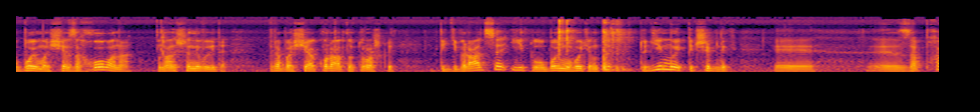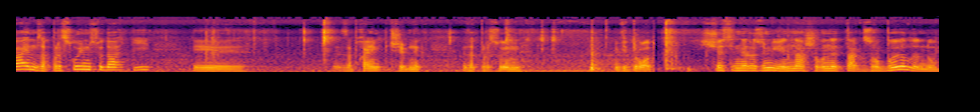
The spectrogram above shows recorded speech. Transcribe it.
обойма ще захована, вона ще не вийде. Треба ще акуратно трошки підібратися і ту обойму витягнути. Тоді ми підшипник е, е, запхаємо, запресуємо сюди і е, запхаємо підшипник, запресуємо від. Щось я не розумію, на що вони так зробили. Ну,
